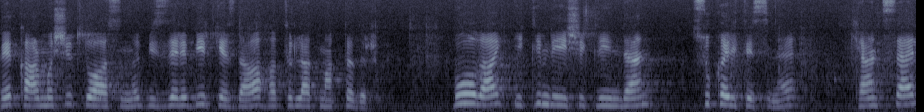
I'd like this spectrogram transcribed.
ve karmaşık doğasını bizlere bir kez daha hatırlatmaktadır. Bu olay iklim değişikliğinden su kalitesine, kentsel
